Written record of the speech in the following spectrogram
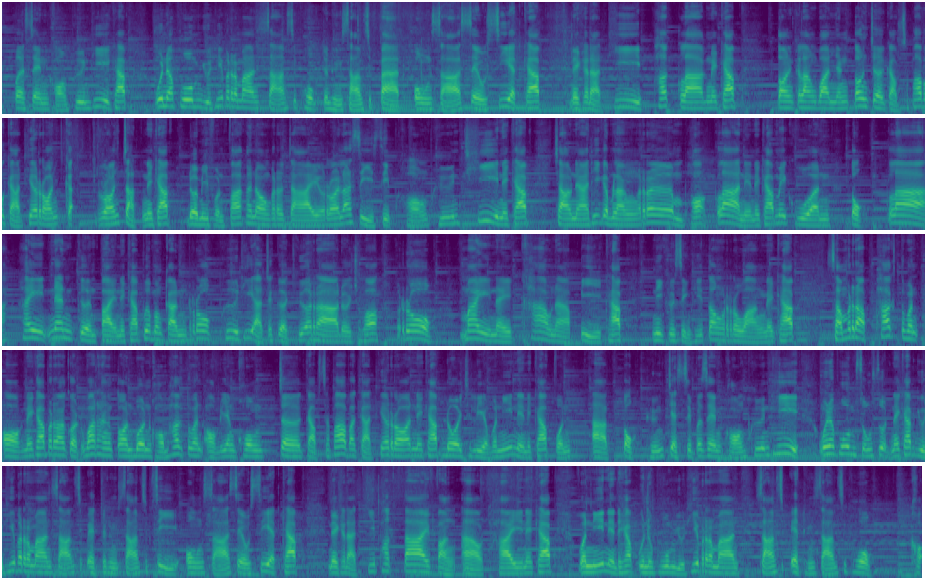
30%ของพื้นที่ครับอุณหภูมิอยู่ที่ประมาณ 36จนถึง 38 องศาเซลเซียสครับในขณะที่ภาคกลางนะครับ ตอนกลางวันยังต้องเจอกับสภาพอากาศที่ร้อนร้อนจัดนะครับ โดยมีฝนฟ้าขนองกระจายร้อยละ 40 ของพื้นที่นะครับ ชาวนาที่กำลังเริ่มเพาะกล้าเนี่ยนะครับไม่ควรตกกล้าให้แน่นเกินไปนะครับ เพื่อป้องกันโรคพืชที่อาจจะเกิดเชื้อรา โดยเฉพาะโรคไหม้ในข้าวนาปีครับ นี่คือสิ่งที่ต้องระวังนะครับ สำหรับภาคตะวันออกนะครับปรากฏว่าทางตอนบนของภาคตะวันออกยังคงเจอกับสภาพอากาศที่ร้อนนะครับโดยเฉลี่ยวันนี้เนี่ยนะครับฝนอาจตกถึง 70%ของพื้นที่อุณหภูมิสูงสุดนะครับอยู่ที่ประมาณ 31-34 องศาเซลเซียสครับในขณะที่ภาคใต้ฝั่งอ่าวไทยนะครับวันนี้เนี่ยนะครับอุณหภูมิอยู่ที่ประมาณ 31-36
